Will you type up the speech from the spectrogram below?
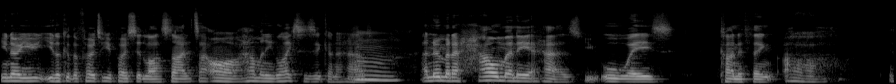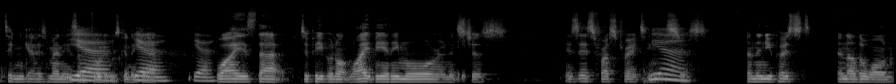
you know, you, you look at the photo you posted last night. It's like, oh, how many likes is it going to have? Mm. And no matter how many it has, you always kind of think, oh, it didn't get as many as I thought it was going to yeah, get. yeah. Why is that? Do people not like me anymore? And it's just, it's, it's frustrating. It's just, and then you post another one.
